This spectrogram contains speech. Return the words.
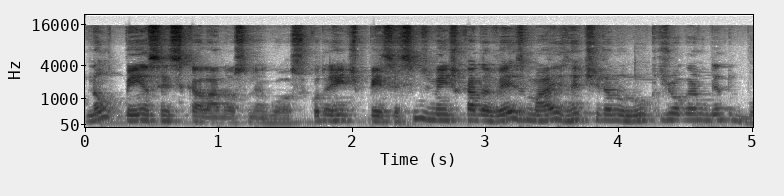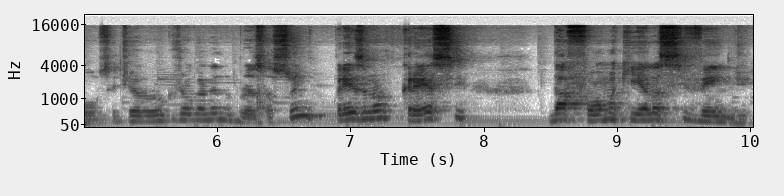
não pensa em escalar nosso negócio, quando a gente pensa em simplesmente cada vez mais retirando lucro e jogando dentro do bolso, retirando lucro e jogando dentro do bolso, a sua empresa não cresce da forma que ela se vende.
